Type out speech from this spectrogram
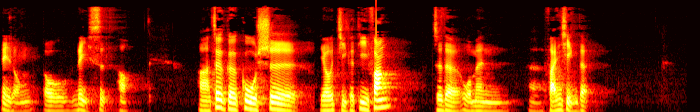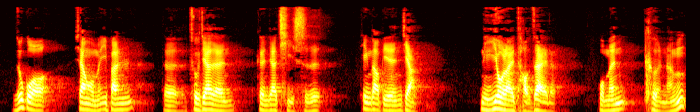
内容都类似啊。啊，这个故事有几个地方值得我们呃反省的。如果像我们一般的出家人跟人家乞食，听到别人讲你又来讨债了，我们可能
